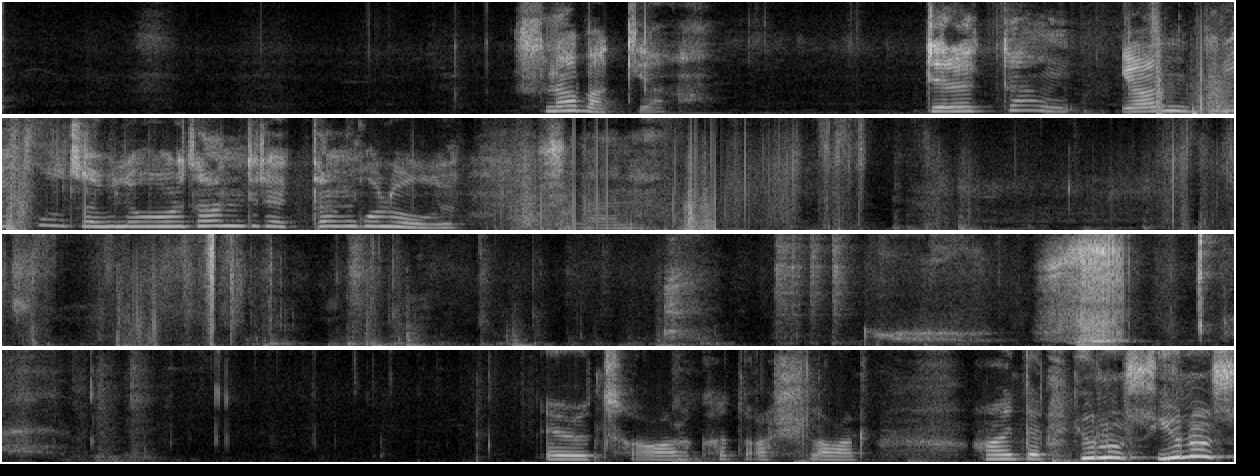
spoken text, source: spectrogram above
bu. Şuna bak ya. Direkten yani direkt olsa bile oradan direkten gol oluyor. Şu yani. Evet arkadaşlar. Haydi Yunus Yunus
